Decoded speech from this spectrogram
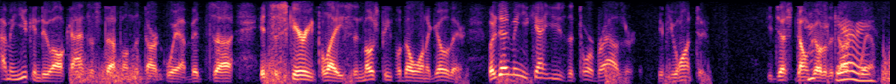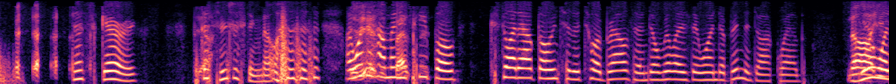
I mean, you can do all kinds of stuff on the dark web. It's uh, it's a scary place, and most people don't want to go there. But it doesn't mean you can't use the Tor browser if you want to. You just don't go to the scary. dark web. That's scary. But Yeah. that's interesting, though. I It wonder is. how It's many people start out going to the Tor browser and don't realize they wind up in the dark web. No, You don't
